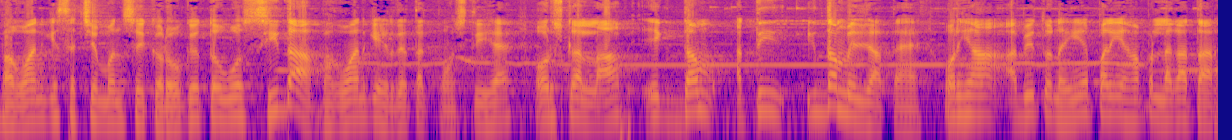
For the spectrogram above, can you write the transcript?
भगवान के सच्चे मन से करोगे तो वो सीधा भगवान के हृदय तक पहुँचती है, और उसका लाभ एकदम अति, एकदम मिल जाता है। और यहाँ अभी तो नहीं है पर यहाँ पर लगातार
